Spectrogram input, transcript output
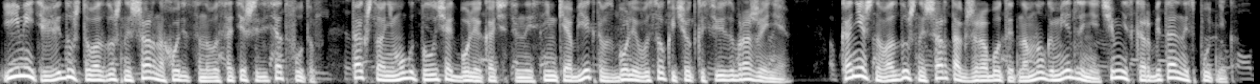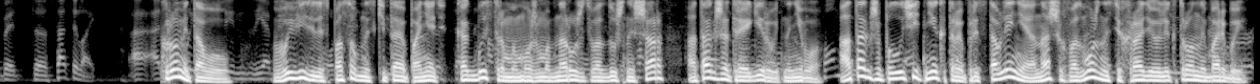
И имейте в виду, что воздушный шар находится на высоте 60 футов, так что они могут получать более качественные снимки объектов с более высокой четкостью изображения. Конечно, воздушный шар также работает намного медленнее, чем низкоорбитальный спутник. Кроме того, вы видели способность Китая понять, как быстро мы можем обнаружить воздушный шар, а также отреагировать на него, а также получить некоторое представление о наших возможностях радиоэлектронной борьбы.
